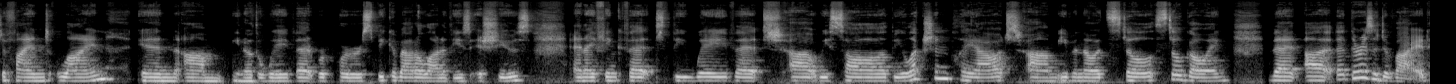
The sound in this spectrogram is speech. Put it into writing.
defined line in um, you know the way that reporters speak about a lot of these issues. And i think that the way that uh, we saw the election play out um, even though it's still still going that uh, that there is a divide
